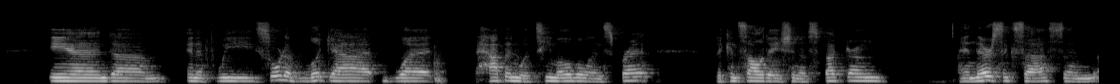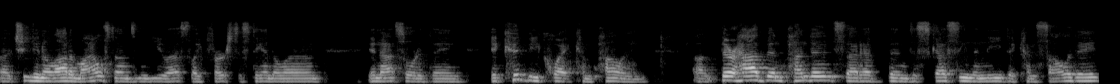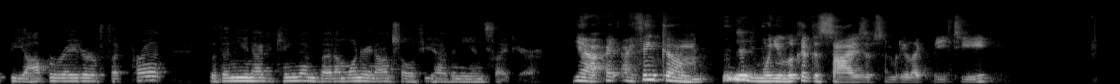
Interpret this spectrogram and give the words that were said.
And, um, and if we sort of look at what happened with T Mobile and Sprint, the consolidation of Spectrum, and their success and achieving a lot of milestones in the US, like first to standalone and that sort of thing, it could be quite compelling. Uh, there have been pundits that have been discussing the need to consolidate the operator footprint within the United Kingdom, but I'm wondering, Anshel, if you have any insight here. Yeah, I, I think um, when you look at the size of somebody like BT,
